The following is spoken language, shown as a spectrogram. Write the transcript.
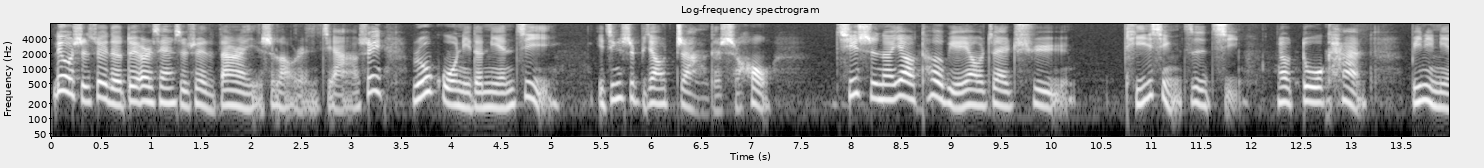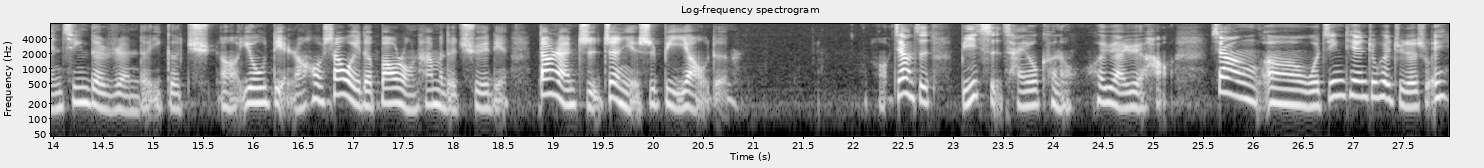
六十岁的对二三十岁的，当然也是老人家。所以，如果你的年纪，已经是比较长的时候，其实呢，要特别要再去提醒自己，要多看比你年轻的人的一个缺呃优点，然后稍微的包容他们的缺点，当然指正也是必要的。哦，这样子彼此才有可能会越来越好。像呃，我今天就会觉得说，诶。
